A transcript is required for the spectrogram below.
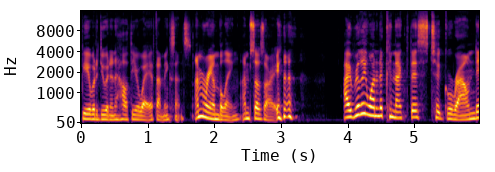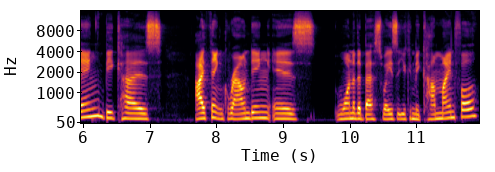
be able to do it in a healthier way, if that makes sense. I'm rambling. I'm so sorry. I really wanted to connect this to grounding because I think grounding is one of the best ways that you can become mindful.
